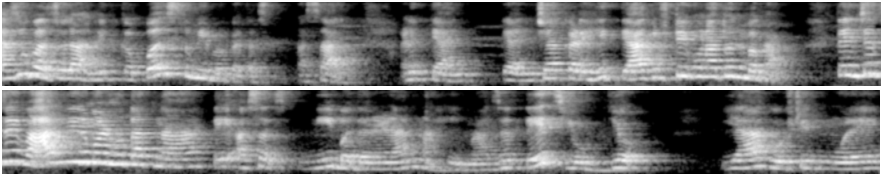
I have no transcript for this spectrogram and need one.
आजूबाजूला अनेक कपल्स तुम्ही बघत अस असाल. आणि त्या त्यांच्याकडेही त्या दृष्टिकोनातून बघा. त्यांचे जे वाद निर्माण होतात ना ते असंच मी बदलणार नाही माझं तेच योग्य. या गोष्टींमुळे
